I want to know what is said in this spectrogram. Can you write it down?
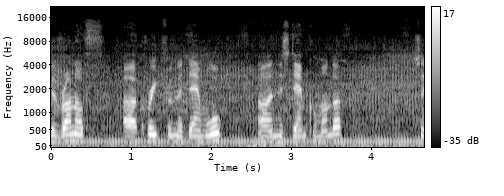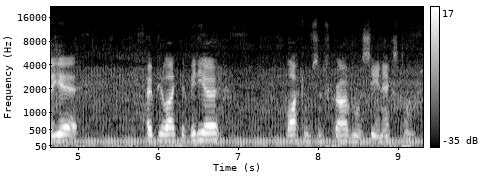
the runoff uh, creek from the dam wall in this dam Kumunda. So yeah, hope you liked the video. Like and subscribe and we'll see you next time.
